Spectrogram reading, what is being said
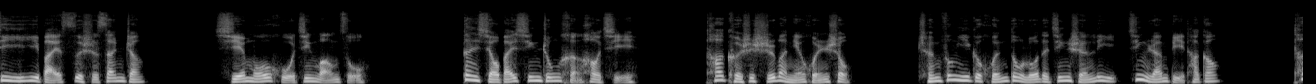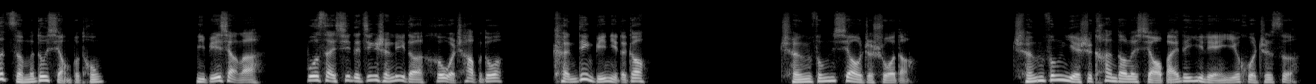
第一百四十三章邪魔虎鲸王族。但小白心中很好奇，他可是十万年魂兽，陈峰一个魂斗罗的精神力竟然比他高，他怎么都想不通。你别想了，波塞西的精神力的和我差不多，肯定比你的高。陈峰笑着说道。陈峰也是看到了小白的一脸疑惑之色，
